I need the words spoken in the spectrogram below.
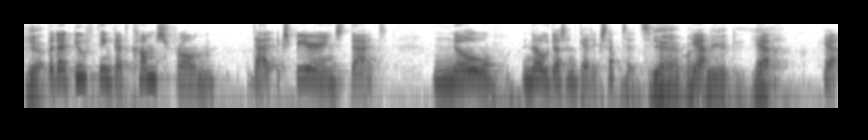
yeah, but i do think that comes from that experience that no no doesn't get accepted yeah. Yeah. Weird. yeah Yeah. yeah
